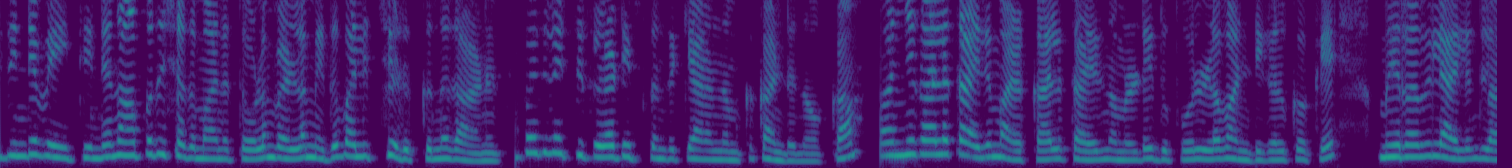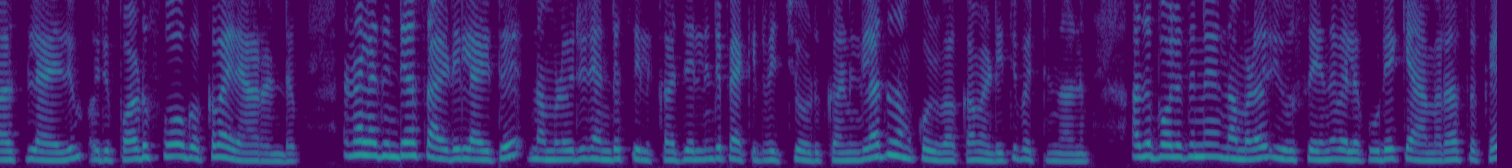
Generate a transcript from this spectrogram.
ഇതിന്റെ വെയിറ്റിന്റെ നാൽപ്പത് ശതമാനത്തോളം വെള്ളം ഇത് വലിച്ചെടുക്കുന്നതാണ്. അപ്പോൾ ഇത് വെച്ചിട്ടുള്ള ടിപ്സ് എന്തൊക്കെയാണെന്ന് നമുക്ക് കണ്ടു നോക്കാം. മഞ്ഞുകാലത്തായാലും മഴക്കാലത്തായാലും നമ്മളുടെ ഇതുപോലുള്ള വണ്ടികൾക്കൊക്കെ മിററിലായാലും ഗ്ലാസ്സിലായാലും ഒരുപാട് ഫോഗ് ഒക്കെ വരാറുണ്ട്. എന്നാൽ അതിന്റെ സൈഡ് സൈഡിലായിട്ട് നമ്മളൊരു രണ്ട് സിലിക്ക ജെല്ലിന്റെ പാക്കറ്റ് വെച്ച് കൊടുക്കുകയാണെങ്കിൽ അത് നമുക്ക് ഒഴിവാക്കാൻ വേണ്ടിയിട്ട് പറ്റുന്നതാണ്. അതുപോലെ തന്നെ നമ്മൾ യൂസ് ചെയ്യുന്ന വില കൂടിയ ക്യാമറാസൊക്കെ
